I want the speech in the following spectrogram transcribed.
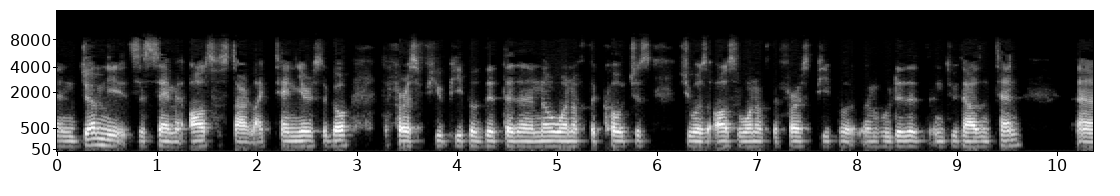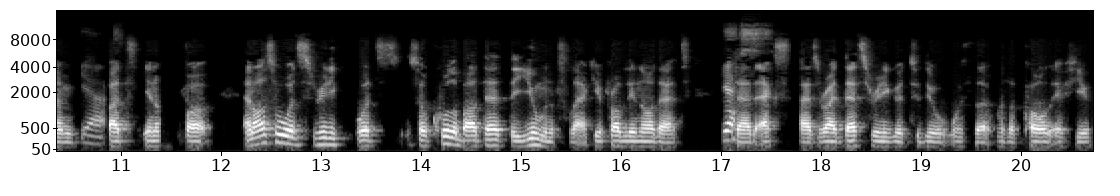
In Germany, it's the same. It also started like 10 years ago. The first few people did that, and I know one of the coaches, she was also one of the first people um, who did it in 2010. Um, Yeah. but, you know, for, and also what's really, what's so cool about that, the human flag, you probably know that, Yes. that exercise, right? That's really good to do with the, with a pole if you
